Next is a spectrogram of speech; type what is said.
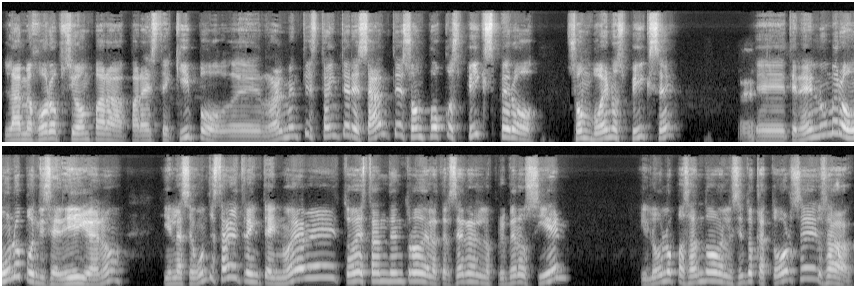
la mejor opción para, para este equipo. Eh, realmente está interesante, son pocos picks, pero son buenos picks, ¿eh? ¿eh? tener el número uno, pues ni se diga, ¿no? Y en la segunda están en 39, todos están dentro de la tercera en los primeros 100, y luego lo pasando en el 114, o sea,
